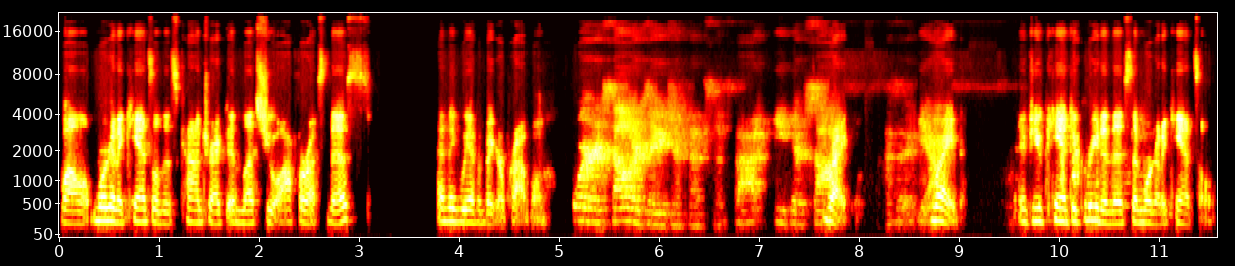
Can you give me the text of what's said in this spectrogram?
"Well, we're going to cancel this contract unless you offer us this," I think we have a bigger problem. or a seller's agent that says that either side. Right. Yeah. Right. If you can't agree to this, then we're going to cancel.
